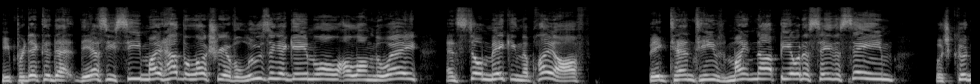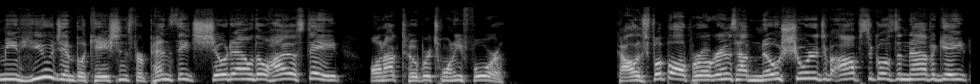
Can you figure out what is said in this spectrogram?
He predicted that the SEC might have the luxury of losing a game along the way and still making the playoff. Big Ten teams might not be able to say the same, which could mean huge implications for Penn State's showdown with Ohio State on October 24th. College football programs have no shortage of obstacles to navigate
